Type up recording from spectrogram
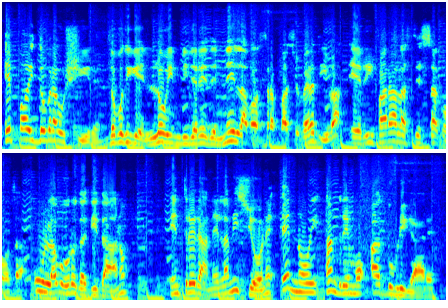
e poi dovrà uscire. Dopodiché lo inviterete nella vostra base operativa e rifarà la stessa cosa. Un lavoro da titano entrerà nella missione e noi andremo a duplicare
